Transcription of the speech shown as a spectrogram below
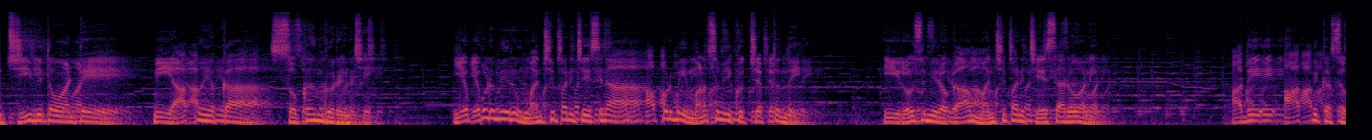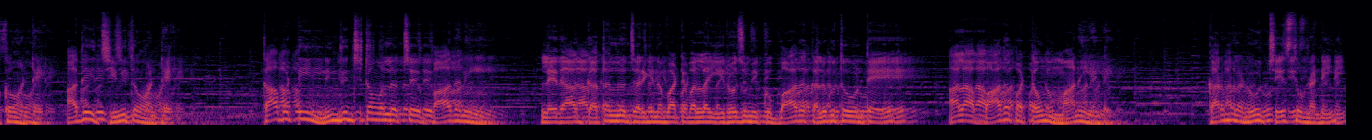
జీవితం అంటే మీ ఆత్మ యొక్క సుఖం గురించి. ఎప్పుడు మీరు మంచి పని చేసినా అప్పుడు మీ మనసు మీకు చెప్తుంది. ఈ రోజు మీరు ఒక మంచి పని చేశారు అని. అదే ఆత్మిక సుఖం అంటే అదే జీవితం అంటే. కాబట్టి నిందించటం వల్ల వచ్చే బాధని లేదా గతంలో జరిగిన వాటి వల్ల ఈ రోజు మీకు బాధ కలుగుతూ ఉంటే అలా బాధపడటం మానేయండి. కర్మలను చేస్తుండండి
